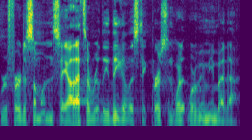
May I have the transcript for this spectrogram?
refer to someone and say, "Oh, that's a really legalistic person." What, what do we mean by that?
